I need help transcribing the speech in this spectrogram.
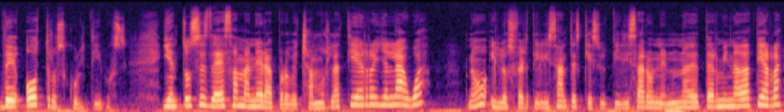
de otros cultivos. Y entonces de esa manera aprovechamos la tierra y el agua, ¿no? y los fertilizantes que se utilizaron en una determinada tierra,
